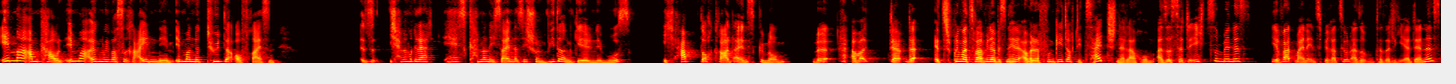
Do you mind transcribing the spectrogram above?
immer am Kauen, immer irgendwie was reinnehmen, immer eine Tüte aufreißen. Also ich habe immer gedacht, es kann doch nicht sein, dass ich schon wieder ein Gel nehmen muss. Ich habe doch gerade eins genommen. Ne? Aber da, da, jetzt springen wir zwar wieder ein bisschen hin, aber davon geht doch die Zeit schneller rum. Also das hätte ich zumindest, ihr wart meine Inspiration, also tatsächlich eher Dennis,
